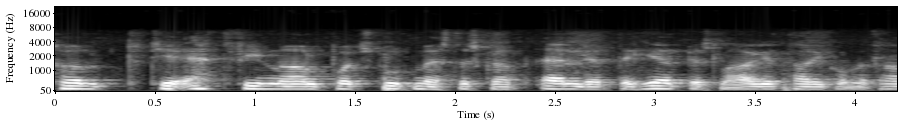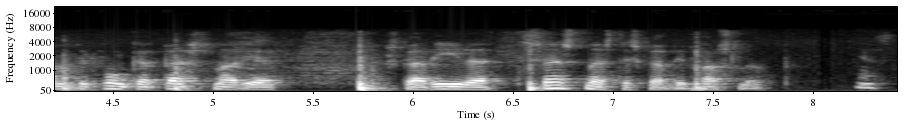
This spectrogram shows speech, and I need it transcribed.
tölt till ett final på ett stort mästerskap eller det här beslaget har jag kommit fram till funkar bäst när jag ska rida ett svenskt mästerskap i passlöp. Just.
